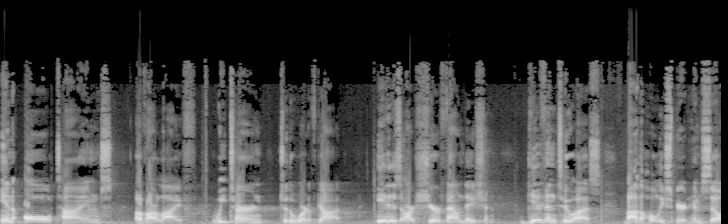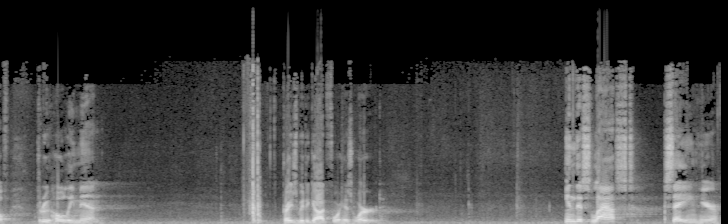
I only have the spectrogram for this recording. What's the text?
In all times of our life, we turn to the Word of God. It is our sure foundation, given to us by the Holy Spirit Himself through holy men. Praise be to God for His Word. In this last saying here,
